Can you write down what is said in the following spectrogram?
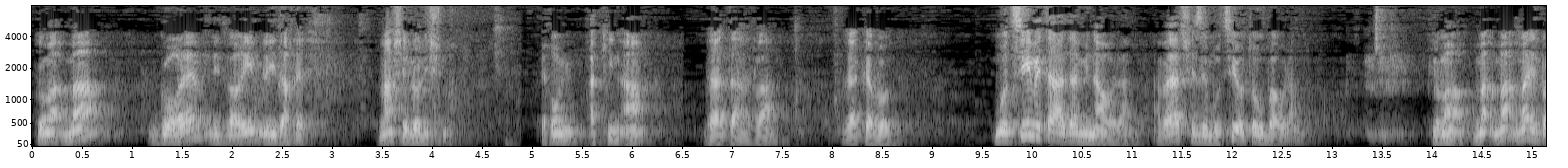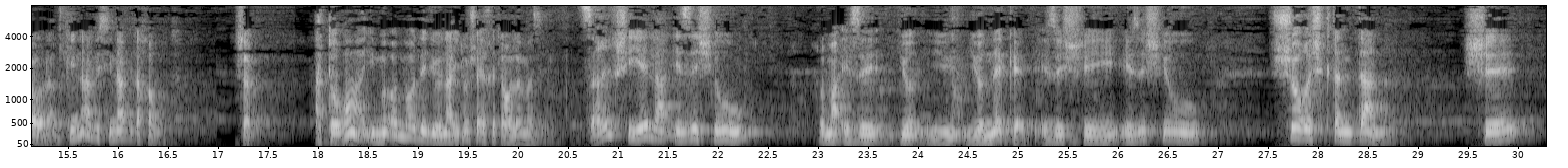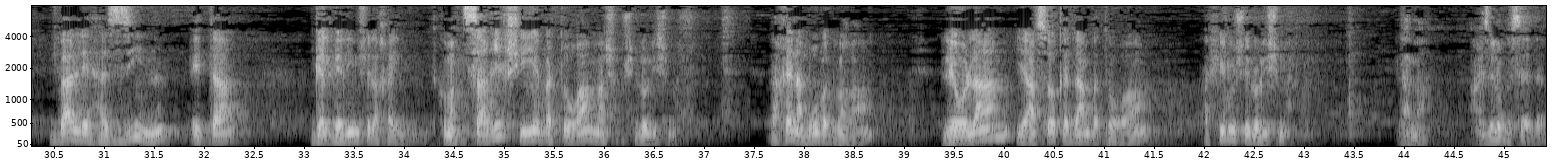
כלומר, מה גורם לדברים להידחף? מה שלא לשמה. איך אומרים? הקנאה והתאווה והכבוד. מוציאים את האדם מן העולם, אבל עד שזה מוציא אותו הוא בעולם. כלומר, מה, מה, מה יש בעולם? קנאה ושנאה ותחרות. עכשיו, התורה היא מאוד מאוד עליונה, היא לא שייכת לעולם הזה. צריך שיהיה לה איזשהו, כלומר איזה יונקת, איזשהו, איזשהו שורש קטנטן שבא להזין את ה... גלגלים של החיים. כלומר, צריך שיהיה בתורה משהו שלא לשמה. לכן אמרו בגמרא, לעולם יעסוק אדם בתורה אפילו שלא לשמה. למה? הרי זה לא בסדר.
